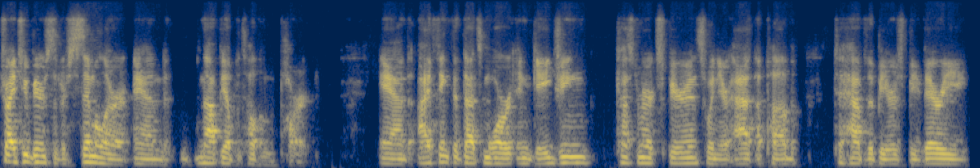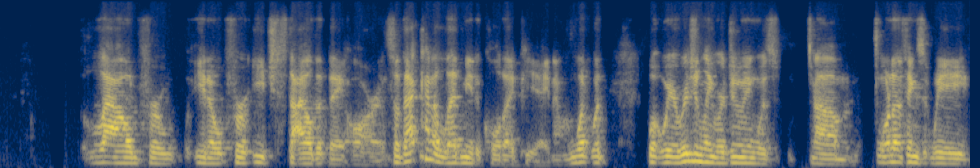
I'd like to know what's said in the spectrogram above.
try two beers that are similar and not be able to tell them apart. And I think that that's more engaging customer experience when you're at a pub to have the beers be very loud for you know for each style that they are and so that kind of led me to cold ipa now what what what we originally were doing was um, one of the things that we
